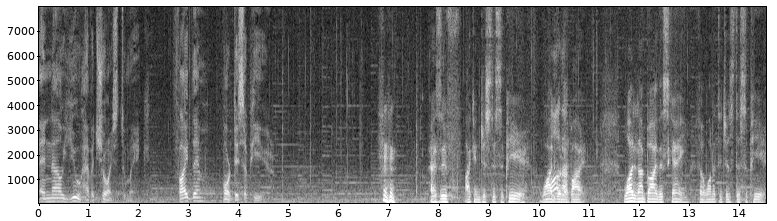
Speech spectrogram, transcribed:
And now you have a choice to make. Fight them or disappear. As if I can just disappear. Why would I Father. buy Why did I buy this game if I wanted to just disappear?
